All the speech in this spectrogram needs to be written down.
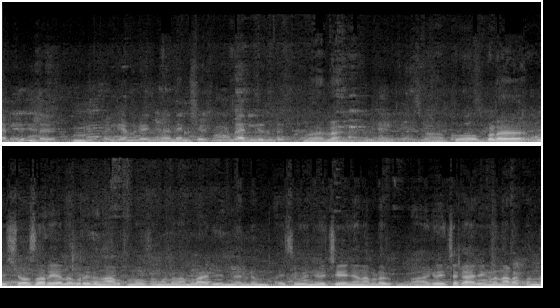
വരലുണ്ട്. കല്യാണം കഴിഞ്ഞ് വന്നതിന് ശേഷം ഞാൻ വരലുണ്ട്. അതല്ലേ? അപ്പോൾ ഇവിടെ വിശ്വാസം അറിയാലോ ഇവിടെ ഒരു നാൽപ്പത്തൊന്ന് ദിവസം കൊണ്ട് നമ്മൾ അരിയും നെല്ലും പൈസ കുഞ്ഞു വെച്ച് കഴിഞ്ഞാൽ നമ്മുടെ ആഗ്രഹിച്ച കാര്യങ്ങൾ നടക്കുന്ന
